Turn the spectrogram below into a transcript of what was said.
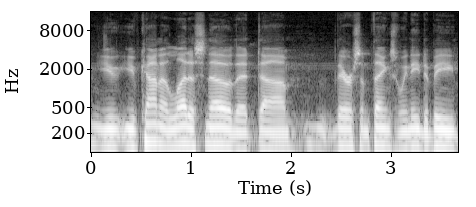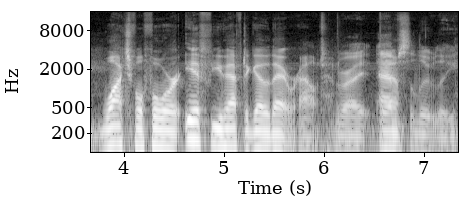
you you've kind of let us know that um, there are some things we need to be watchful for if you have to go that route. Right. Yeah. Absolutely.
